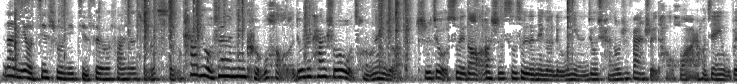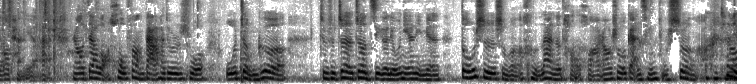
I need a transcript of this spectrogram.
那你有记述你几岁会发生什么事吗？他给我算的命可不好了，就是他说我从那个十九岁到二十四岁的那个流年就全都是泛水桃花，然后建议我不要谈恋爱，然后再往后放大，他就是说我整个就是这这几个流年里面。都是什么很烂的桃花，然后说我感情不顺啊，是你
